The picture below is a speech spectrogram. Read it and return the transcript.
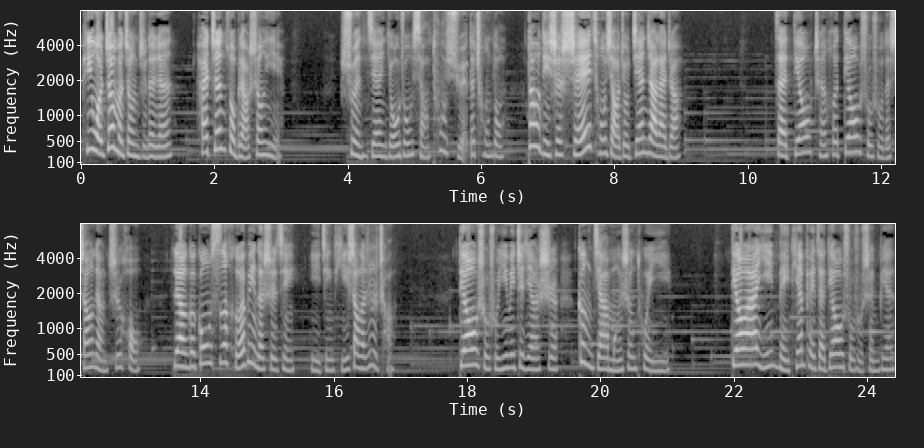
凭我这么正直的人，还真做不了生意。”瞬间有种想吐血的冲动。到底是谁从小就奸诈来着？在貂蝉和貂叔叔的商量之后，两个公司合并的事情已经提上了日程。貂叔叔因为这件事更加萌生退意。刁阿姨每天陪在刁叔叔身边，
